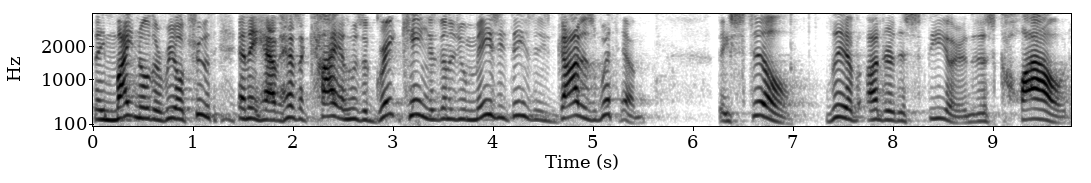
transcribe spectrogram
they might know the real truth, and they have Hezekiah, who's a great king, is going to do amazing things, and God is with him, they still live under this fear, under this cloud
